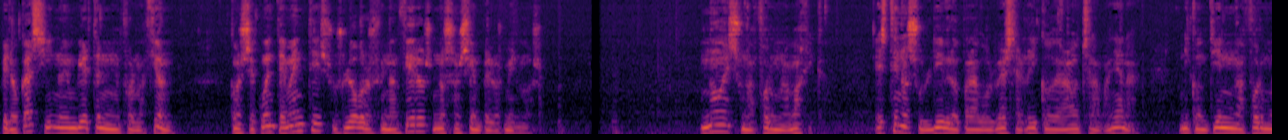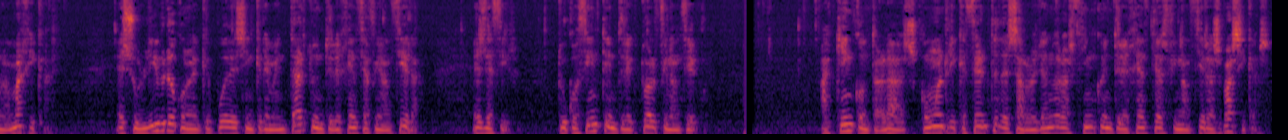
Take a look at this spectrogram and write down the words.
pero casi no invierten en información. Consecuentemente, sus logros financieros no son siempre los mismos. No es una fórmula mágica. Este no es un libro para volverse rico de la noche a la mañana, ni contiene una fórmula mágica. Es un libro con el que puedes incrementar tu inteligencia financiera, es decir, tu cociente intelectual financiero. Aquí encontrarás cómo enriquecerte desarrollando las cinco inteligencias financieras básicas,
